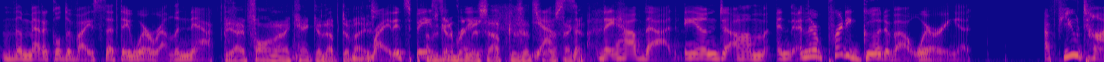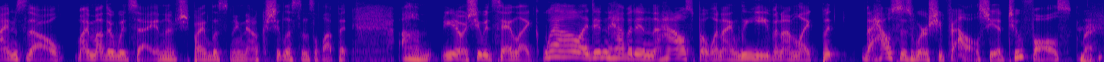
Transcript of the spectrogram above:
the medical device that they wear around the neck. Yeah, I've fallen and I can't get up device. Right. It's basically. I was going to bring this up because that's yes, what I was thinking. They have that, and um, and and they're pretty good about wearing it. A few times, though, my mother would say, and she's probably listening now because she listens a lot, but, um, you know, she would say, like, well, I didn't have it in the house, but when I leave, and I'm like, but the house is where she fell. She had two falls. Right.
